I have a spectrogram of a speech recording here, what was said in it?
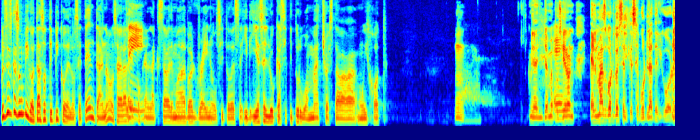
Pues es que es un bigotazo típico de los 70, ¿no? O sea, era la Sí. época en la que estaba de moda Burt Reynolds y todo ese. Y, y ese look así turbo macho estaba muy hot. Mm. Miren, ya me Eh. pusieron, el más gordo es el que se burla del gordo.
